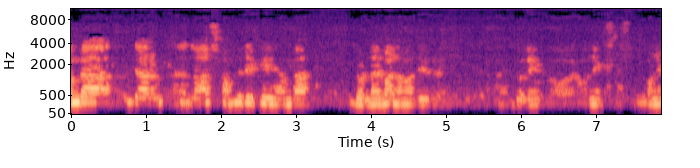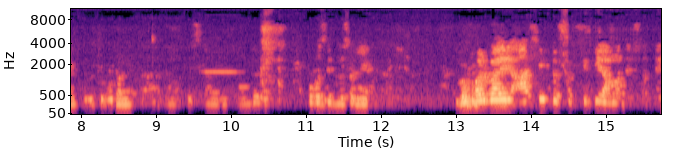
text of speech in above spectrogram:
আমরা যার লাশ সামনে রেখে আমরা দলের অনেক অনেক গুরুত্বপূর্ণ উপস্থিত ভাইয়ের দশক থেকে আমাদের সাথে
